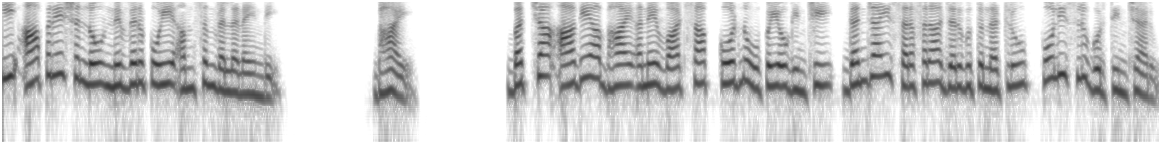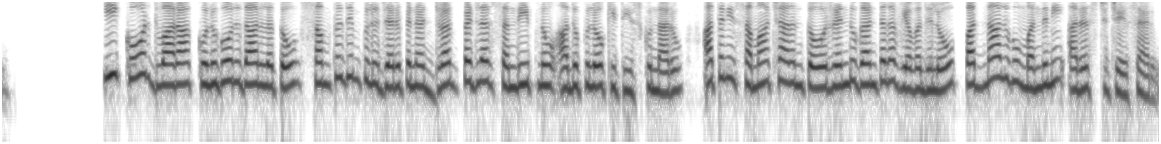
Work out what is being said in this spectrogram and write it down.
ఈ ఆపరేషన్లో నివ్వెరపోయే అంశం వెల్లడైంది. భాయ్ బచ్చా ఆగయా భాయ్ అనే వాట్సాప్ కోడ్ను ఉపయోగించి గంజాయి సరఫరా జరుగుతున్నట్లు పోలీసులు గుర్తించారు. ఈ కోడ్ ద్వారా కొనుగోలుదారులతో సంప్రదింపులు జరిపిన డ్రగ్ పెడ్లర్ సందీప్ను అదుపులోకి తీసుకున్నారు. అతని సమాచారంతో రెండు గంటల వ్యవధిలో పద్నాలుగు మందిని అరెస్టు చేశారు.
